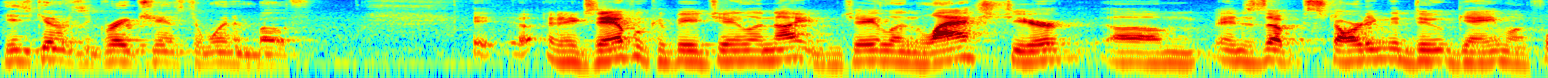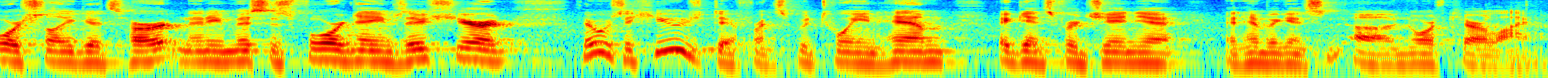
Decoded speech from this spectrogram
he's given us a great chance to win in both. An example could be Jaylan Knighton. Jaylan last year um, ends up starting the Duke game. Unfortunately, gets hurt, and then he misses four games this year. And there was a huge difference between him against Virginia and him against uh, North Carolina.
